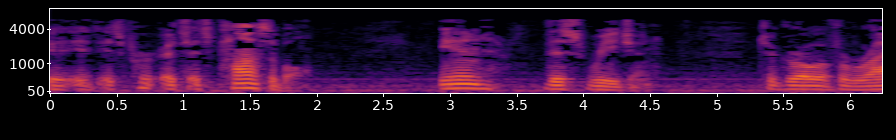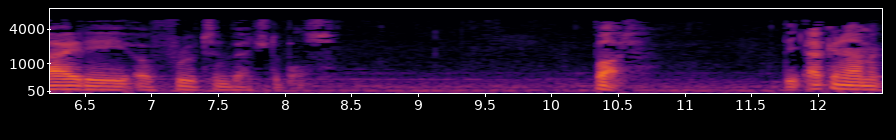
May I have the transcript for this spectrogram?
it, it's, it's, it's possible in this region to grow a variety of fruits and vegetables. But the economic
